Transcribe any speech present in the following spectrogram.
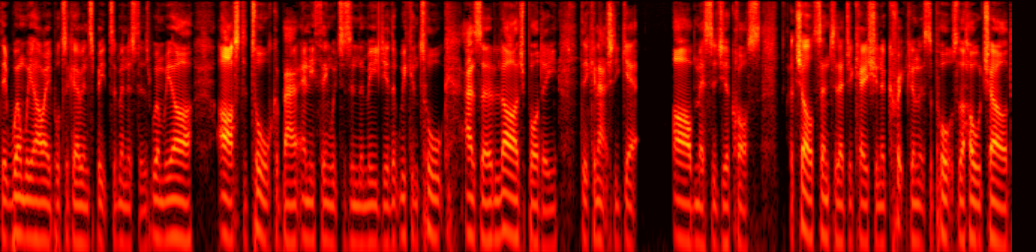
that when we are able to go and speak to ministers when we are asked to talk about anything which is in the media that we can talk as a large body that can actually get our message across. A child centered education, a curriculum that supports the whole child,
